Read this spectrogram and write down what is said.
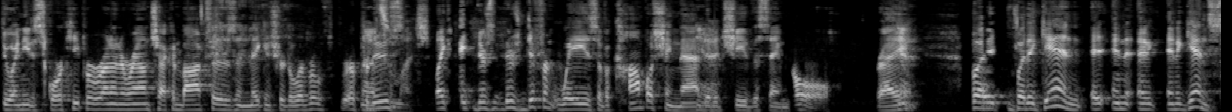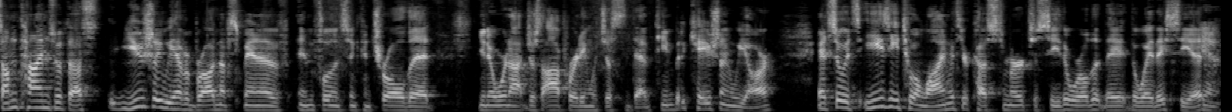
do i need a scorekeeper running around checking boxes and making sure deliverables are produced Not so much. Like there's there's different ways of accomplishing that yeah. that achieve the same goal right? Yeah but but again and, and and again sometimes with us usually we have a broad enough span of influence and control that you know we're not just operating with just the dev team but occasionally we are. And so it's easy to align with your customer to see the world that they the way they see it. Yeah.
